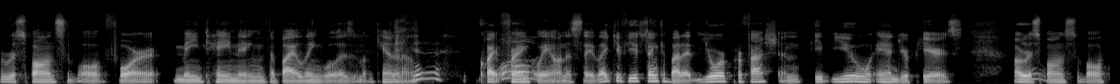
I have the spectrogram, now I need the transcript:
responsible for maintaining the bilingualism of Canada. yeah Quite Well- frankly, honestly, like if you think about it, your profession, you and your peers are Yeah. responsible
